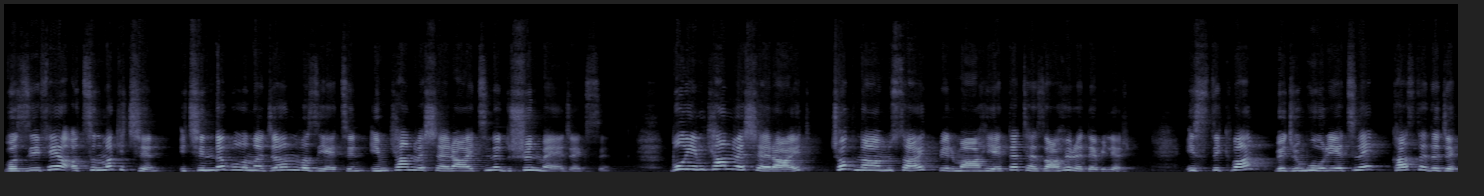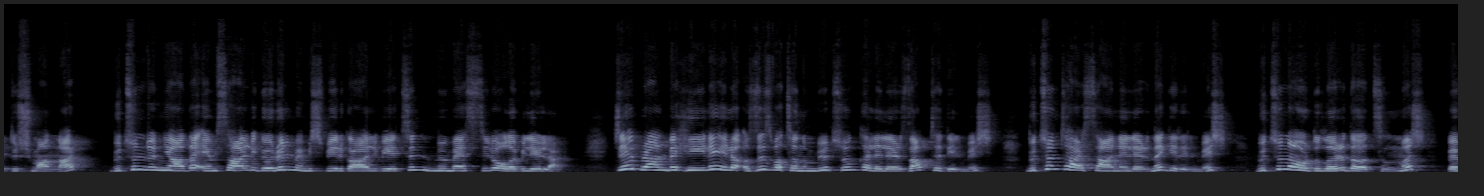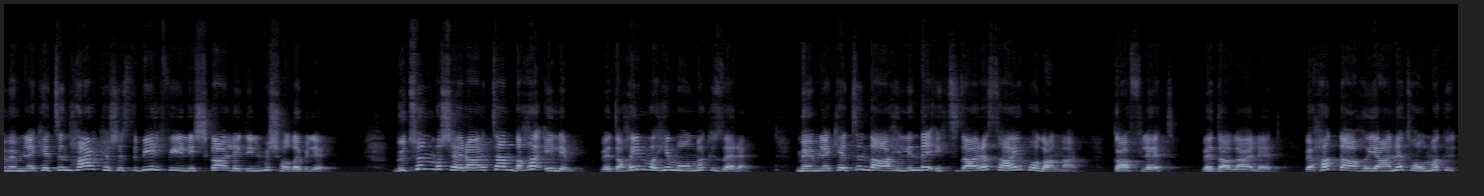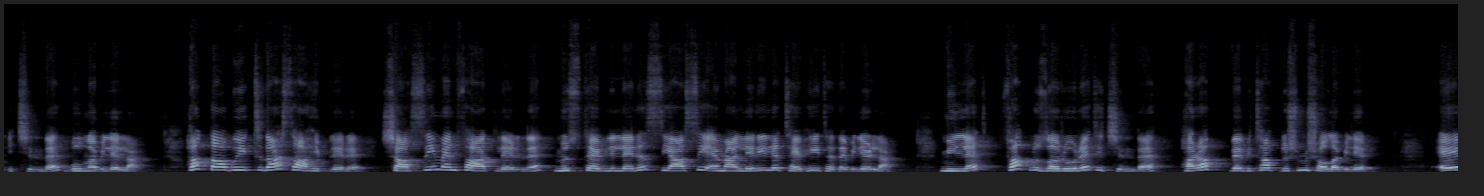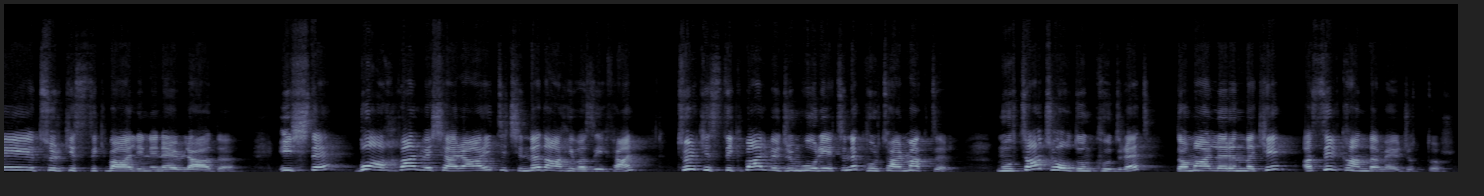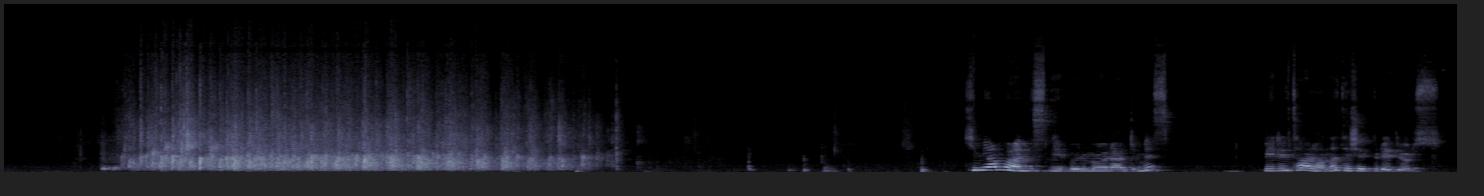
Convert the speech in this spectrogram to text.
Vazifeye atılmak için içinde bulunacağın vaziyetin imkan ve şeraitini düşünmeyeceksin. Bu imkan ve şerait çok namüsait bir mahiyette tezahür edebilir. İstikbal ve cumhuriyetini kastedecek düşmanlar bütün dünyada emsali görülmemiş bir galibiyetin mümessili olabilirler. Cebren ve hile ile aziz vatanın bütün kaleleri zapt edilmiş, bütün tersanelerine girilmiş, bütün orduları dağıtılmış ve memleketin her köşesi bil fiil işgal edilmiş olabilir. Bütün bu şeraitten daha elim ve daha vahim olmak üzere memleketin dahilinde iktidara sahip olanlar gaflet ve dalalet ve hatta hıyanet olmak içinde bulunabilirler. Hatta bu iktidar sahipleri şahsi menfaatlerini müstevlilerin siyasi emelleriyle tevhid edebilirler. Millet fakru zaruret içinde harap ve bitap düşmüş olabilir. Ey Türk istikbalinin evladı! İşte bu ahval ve şerait içinde dahi vazifen Türk istikbal ve cumhuriyetini kurtarmaktır. Muhtaç olduğun kudret damarlarındaki asil kanda mevcuttur. Kimya Mühendisliği bölümü öğrencimiz Beril Tarhan'a teşekkür ediyoruz.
